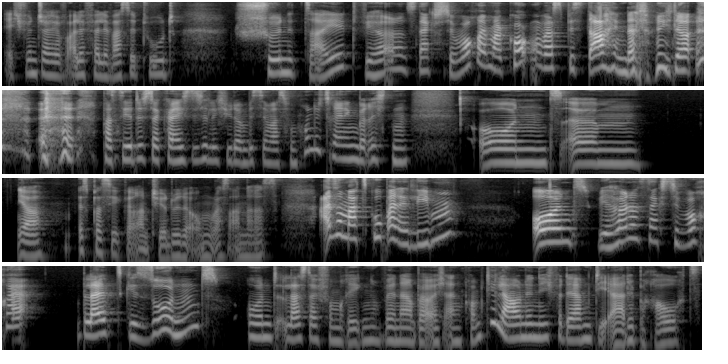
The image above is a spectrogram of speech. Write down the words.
ich wünsche euch auf alle Fälle, was ihr tut. Schöne Zeit. Wir hören uns nächste Woche. Mal gucken, was bis dahin dann wieder passiert ist. Da kann ich sicherlich wieder ein bisschen was vom Hundetraining berichten. Und ähm, ja, es passiert garantiert wieder irgendwas anderes. Also macht's gut, meine Lieben. Und wir hören uns nächste Woche. Bleibt gesund und lasst euch vom Regen, wenn er bei euch ankommt, die Laune nicht verderben. Die Erde braucht's.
